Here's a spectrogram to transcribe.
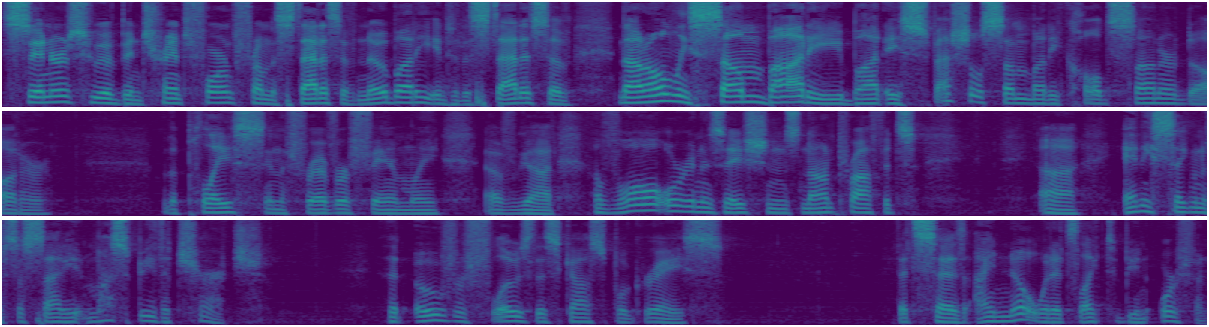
sinners who have been transformed from the status of nobody into the status of not only somebody, but a special somebody called son or daughter a place in the forever family of God. Of all organizations, nonprofits, uh, any segment of society, it must be the church that overflows this gospel grace that says, I know what it's like to be an orphan,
